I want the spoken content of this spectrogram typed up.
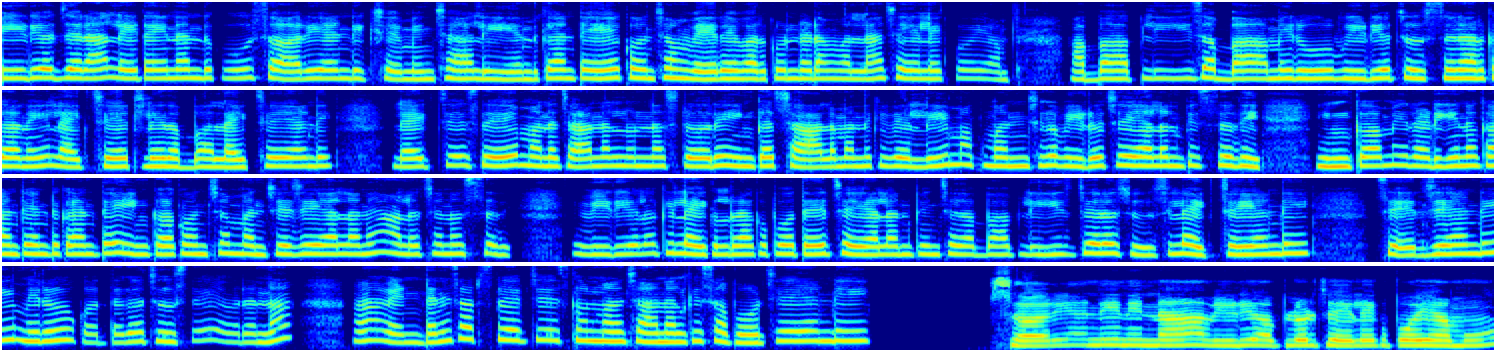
వీడియో జరా లేట్ అయినందుకు సారీ అండి క్షమించాలి. ఎందుకంటే కొంచెం వేరే వర్క్ ఉండడం వల్ల చేయలేకపోయాం. అబ్బా ప్లీజ్ అబ్బా మీరు వీడియో చూస్తున్నారు కానీ లైక్ చేయట్లేదు అబ్బా. లైక్ చేయండి. లైక్ చేస్తే మన ఛానల్ ఉన్న స్టోరీ ఇంకా చాలా మందికి వెళ్ళి మాకు మంచిగా వీడియో చేయాలనిపిస్తుంది. ఇంకా మీరు అడిగిన కంటెంట్ కంటే ఇంకా కొంచెం మంచిగా చేయాలనే ఆలోచన వస్తుంది. వీడియోలోకి లైకులు రాకపోతే చేయాలనిపించదబ్బా. ప్లీజ్ జర చూసి లైక్ చేయండి. షేర్ చేయండి. మీరు కొత్తగా చూస్తే ఎవరైనా వెంటనే సబ్స్క్రైబ్ చేసుకొని మన ఛానల్కి సపోర్ట్ చేయండి. సారీ అండి నిన్న వీడియో అప్లోడ్ చేయలేకపోయాము.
